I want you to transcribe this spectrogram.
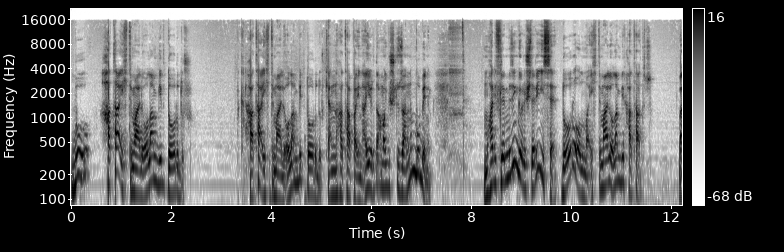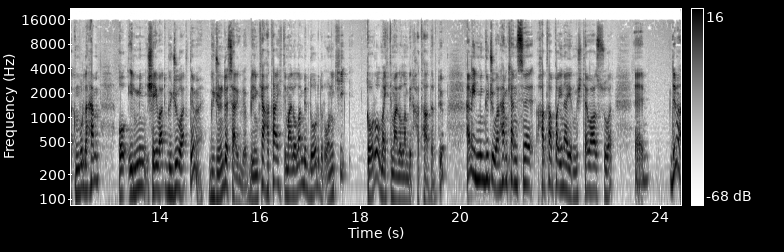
Bu hata ihtimali olan bir doğrudur. Bakın hata ihtimali olan bir doğrudur. Kendine hata payını ayırdı ama güçlü zannım bu benim. Muhaliflerimizin görüşleri ise doğru olma ihtimali olan bir hatadır. Bakın burada hem o ilmin şeyi var, gücü var değil mi? Gücünü de sergiliyor. Benimki hata ihtimali olan bir doğrudur. 12 doğru olma ihtimali olan bir hatadır diyor. Hem ilmin gücü var hem kendisine hata payını ayırmış, tevazusu var. E, değil mi?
